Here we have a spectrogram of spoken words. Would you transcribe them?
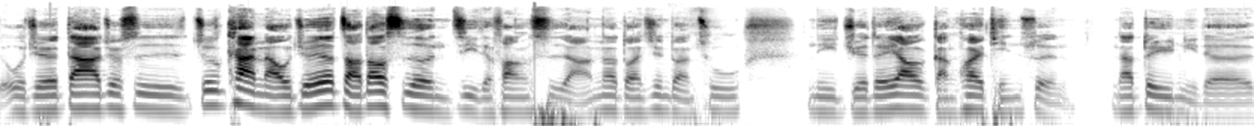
我觉得大家就是就是看啦，我觉得找到适合你自己的方式啊。那短进短出，你觉得要赶快停损，那对于你的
